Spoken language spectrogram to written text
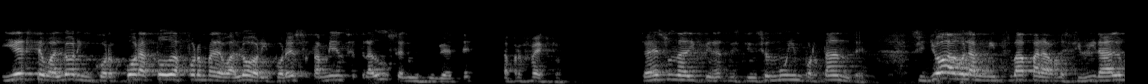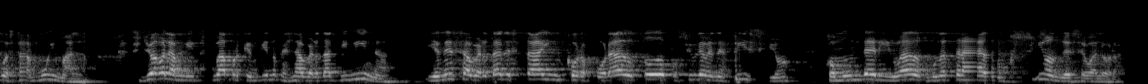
y ese valor incorpora toda forma de valor y por eso también se traduce en un juguete, está perfecto. Entonces es una distinción muy importante. Si yo hago la mitzvah para recibir algo, está muy mal. Si yo hago la mitzvah porque entiendo que es la verdad divina y en esa verdad está incorporado todo posible beneficio, como un derivado, como una traducción de ese valor,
